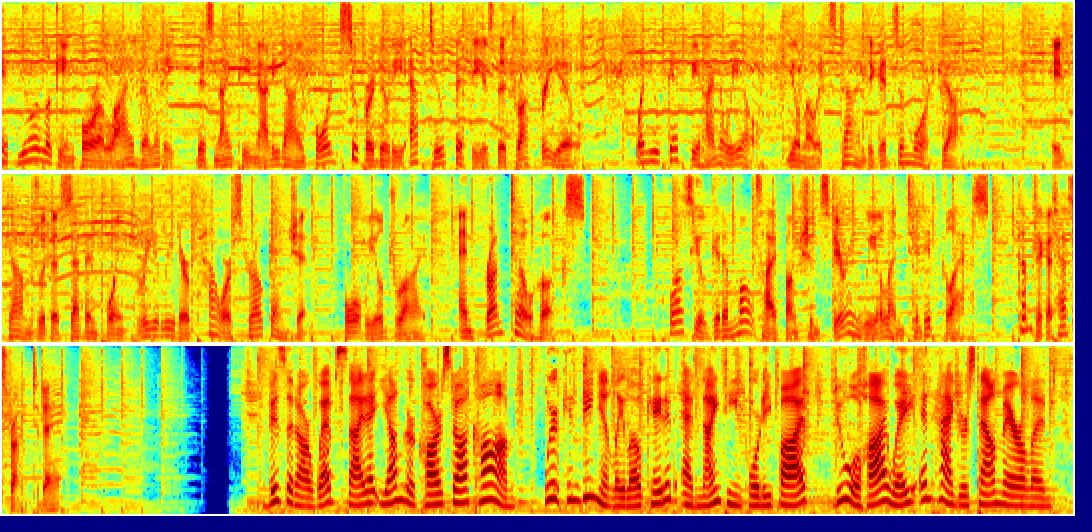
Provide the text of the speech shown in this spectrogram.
If you're looking for reliability, this 1999 Ford Super Duty F-250 is the truck for you. When you get behind the wheel, you'll know it's time to get some work done. It comes with a 7.3-liter Power Stroke engine, four-wheel drive, and front tow hooks. Plus, you'll get a multi-function steering wheel and tinted glass. Come take a test drive today. Visit our website at youngercars.com. We're conveniently located at 1945 Dual Highway in Hagerstown, Maryland.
